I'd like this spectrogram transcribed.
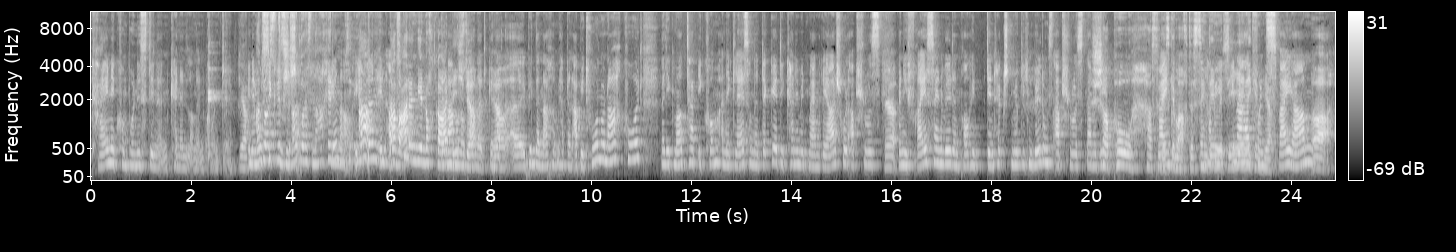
keine Komponistinnen kennenlernen konnte. Ja. In der ah, Musikwissenschaft. Du hast, ah, du hast nachher genau. Musik. Ich ah, dann in da Augsburg, waren wir noch gar nicht. Noch ja. gar nicht. Genau. Ja. Äh, ich bin dann nach, ich habe dann Abitur noch nachgeholt, weil ich gemerkt habe, ich komme an eine gläserne Decke, die kann ich mit meinem Realschulabschluss, ja. wenn ich frei sein will, dann brauche ich den höchstmöglichen Bildungsabschluss. Damit Chapeau hast du das gemacht. Das sind dann habe ich innerhalb von zwei Jahren ah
